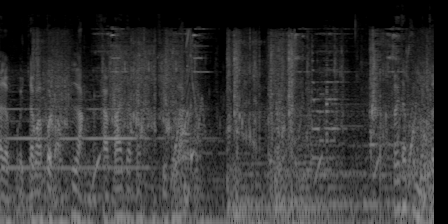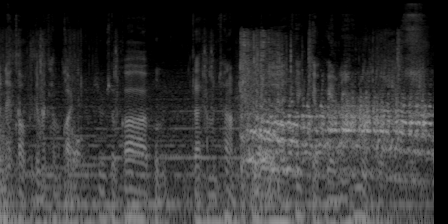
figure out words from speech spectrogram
เดี๋ยวผมจะมาปลดออกที่หลังนะครับก็จะไปทำคลิปที่หลังไม่ถ้าผมมีตัวไหนก่อผมจะมาทำก่อนน้ำชมก็ผมจะทำฉลามทุกตัวที่เกี่ยวกับเกมนี้ให้หมด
